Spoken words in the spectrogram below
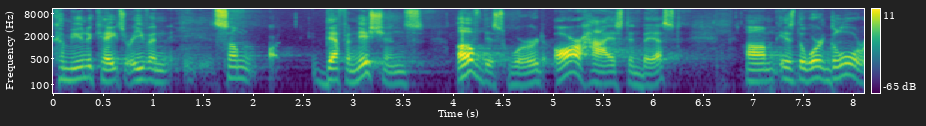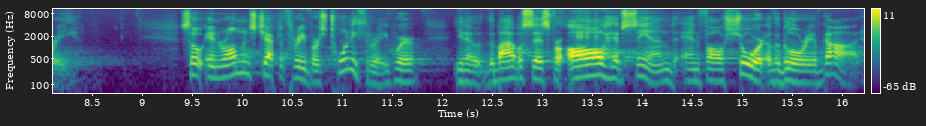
communicates, or even some definitions of this word are highest and best, um, is the word glory. So in Romans chapter 3, verse 23, where you know the Bible says, For all have sinned and fall short of the glory of God.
